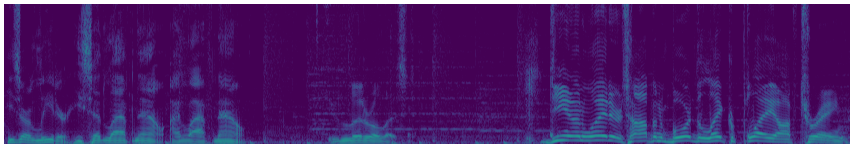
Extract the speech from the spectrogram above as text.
He's our leader. He said laugh now. I laugh now. You literalist. Dion Waiters hopping aboard the Laker playoff train.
